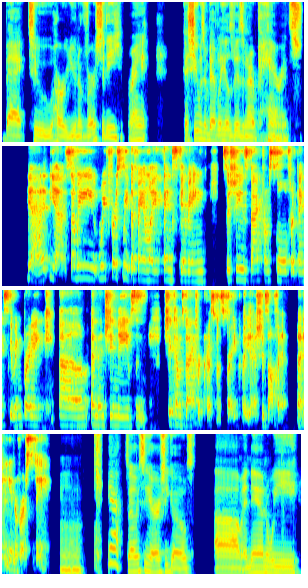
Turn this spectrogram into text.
back to her university, right? Because she was in Beverly Hills visiting her parents. Yeah, yeah. So we we first meet the family Thanksgiving. So she is back from school for Thanksgiving break, um, and then she leaves and she comes back for Christmas break. But yeah, she's off at, at university. Mm-hmm. Yeah, so we see her. She goes, um, and then we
